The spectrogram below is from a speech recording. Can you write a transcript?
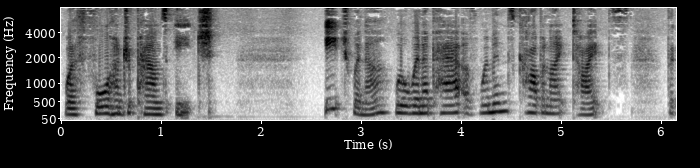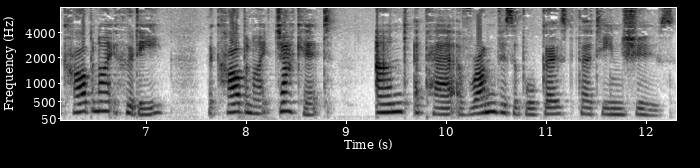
worth £400 each. Each winner will win a pair of women's carbonite tights, the carbonite hoodie, the carbonite jacket, and a pair of Run Visible Ghost 13 shoes.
